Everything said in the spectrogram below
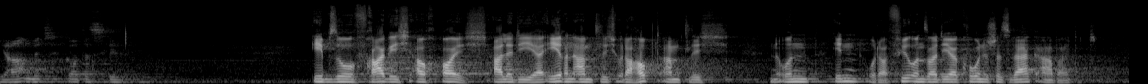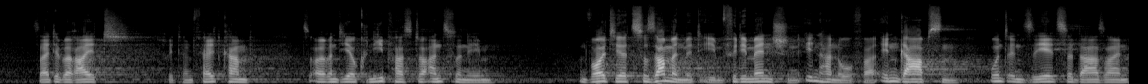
Ja mit Gottes Hilfe. Ebenso frage ich auch euch, alle, die ihr ehrenamtlich oder hauptamtlich in oder für unser diakonisches Werk arbeitet. Seid ihr bereit, Friedhelm Feldkamp zu euren Diakoniepastor anzunehmen? Und wollt ihr zusammen mit ihm für die Menschen in Hannover, in Garbsen und in Seelze da sein?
